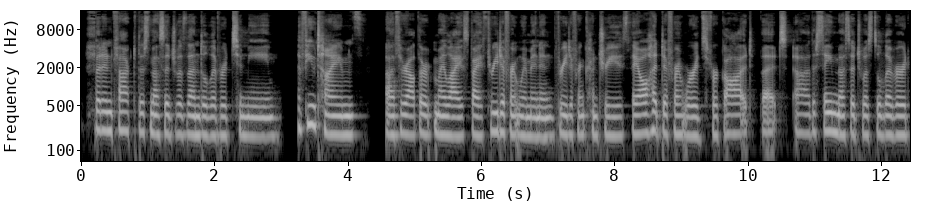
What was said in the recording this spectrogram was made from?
but in fact, this message was then delivered to me a few times uh, throughout the, my life by three different women in three different countries. They all had different words for God, but uh, the same message was delivered.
